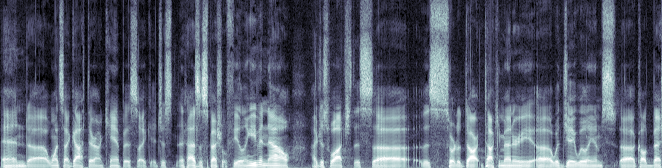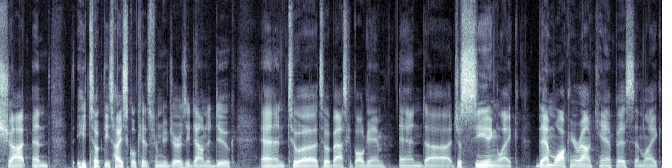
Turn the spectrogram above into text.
and uh, once I got there on campus, like it just it has a special feeling. Even now, I just watched this uh, this sort of doc- documentary uh, with Jay Williams uh, called Best Shot, and he took these high school kids from New Jersey down to Duke and to a to a basketball game, and uh, just seeing like them walking around campus and like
